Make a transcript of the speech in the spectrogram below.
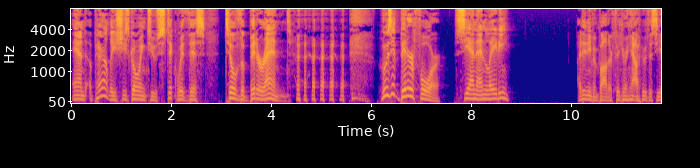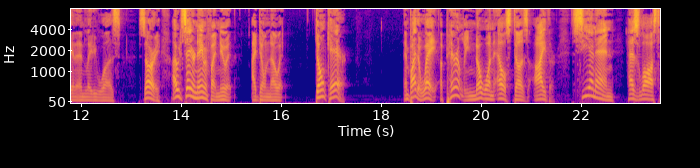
And apparently, she's going to stick with this till the bitter end. Who's it bitter for? CNN lady? I didn't even bother figuring out who the CNN lady was. Sorry. I would say her name if I knew it. I don't know it. Don't care. And by the way, apparently no one else does either. CNN has lost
